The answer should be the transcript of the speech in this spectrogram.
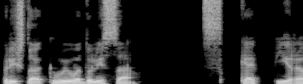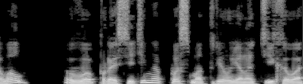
пришла к выводу лиса. Скопировал? Вопросительно посмотрел я на Тихого.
